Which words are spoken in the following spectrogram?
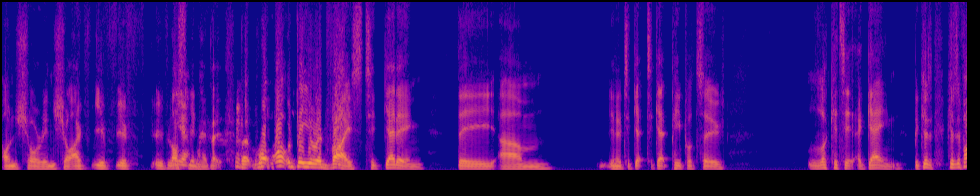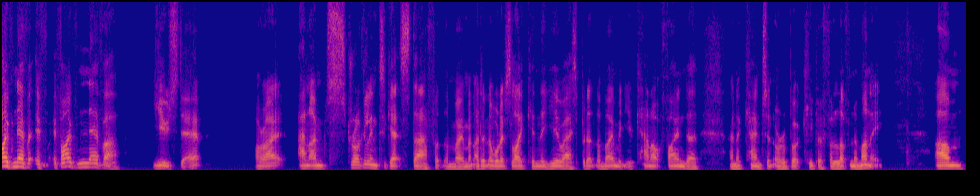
onshore, inshore. I've, you've you've you've lost yeah. me now. But but what what would be your advice to getting the um, you know to get to get people to look at it again? Because because if I've never if if I've never used it, all right. And I'm struggling to get staff at the moment. I don't know what it's like in the US, but at the moment, you cannot find a, an accountant or a bookkeeper for love nor money. Um,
